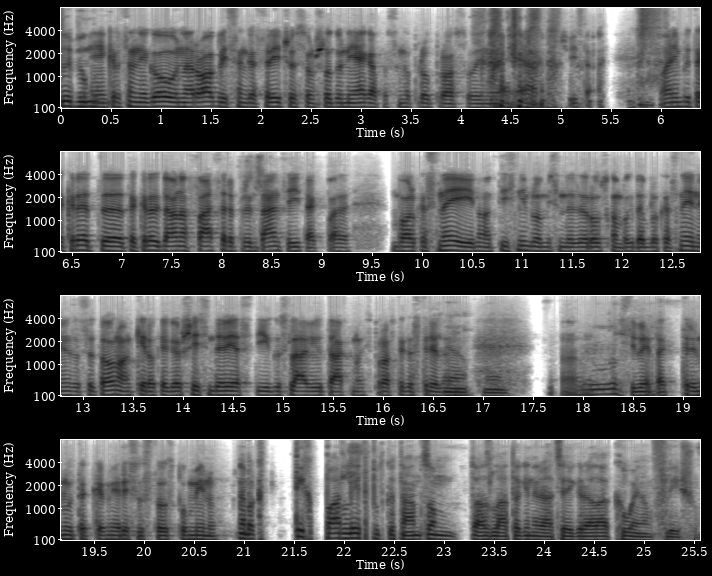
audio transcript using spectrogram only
bil... Enkrat sem njegov na rogli, sem ga srečal, sem šel do njega, pa sem ga prav prosil. In, ja, On je bil takrat, takrat glavna fasa reprezentance, itak, pa bolj kasneje, no, tisti ni bilo, mislim, da je za Evropsko, ampak da je bilo kasneje, ne za svetovno, kjer je v 96. Jugoslaviji utaknil iz prostega strela. Ja, ja. Uh, tisti je tak trenutek, ki mi je res ustal v spominu. Ampak teh par let pod Katancem ta zlata generacija je igrala kot v enem flešu.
